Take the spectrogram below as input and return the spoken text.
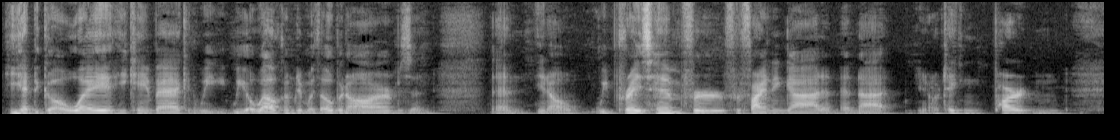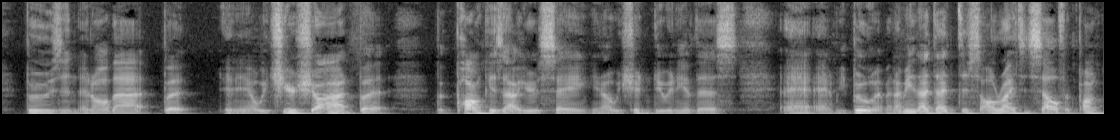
he had to go away and he came back and we we welcomed him with open arms and and you know we praise him for for finding God and, and not you know taking part in booze and, and all that. But and, you know we cheer Shawn but but Punk is out here saying you know we shouldn't do any of this and, and we boo him. And I mean that that just all writes itself. And Punk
